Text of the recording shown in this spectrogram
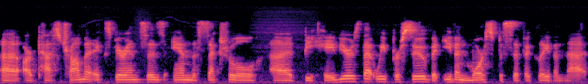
uh, our past trauma experiences, and the sexual uh, behaviors that we pursue, but even more specifically than that,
